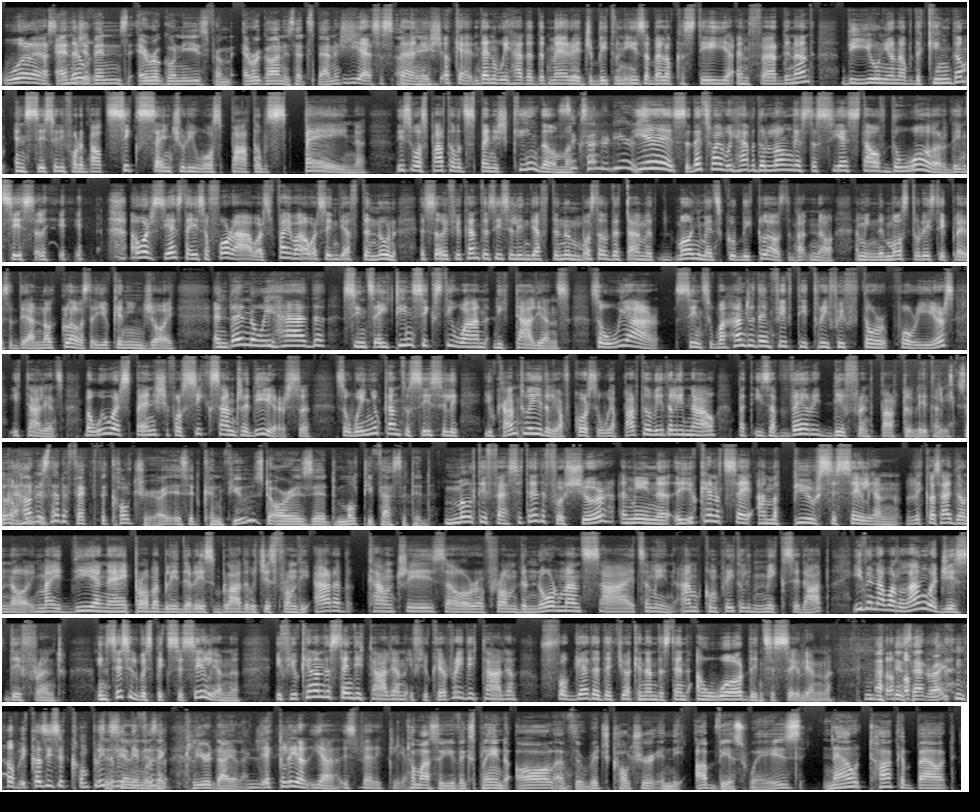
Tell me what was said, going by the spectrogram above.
what else? Angevins, Aragonese from Aragon, is that Spanish? Yes, Spanish. Okay. okay. And then we had the marriage between Isabel of Castilla and Ferdinand, the union of the kingdom, and Sicily for about six centuries was part of Spain. This was part of the Spanish kingdom. 600 years. Yes, that's why we have the longest siesta of the world in Sicily. Our siesta is four hours, five hours in the afternoon. So if you come to Sicily in the afternoon, most of the time uh, monuments could be closed. But no, I mean, the most touristic places, they are not closed. You can enjoy. And then we had, since 1861, the Italians. So we are, since 153, 54 years, Italians. But we were Spanish for 600 years. So when you come to Sicily, you come to Italy. Of course, we are part of Italy now, but it's a very different part of Italy. So completely. how does that affect the culture? Is it confused or is it multifaceted? Multifaceted, for sure. I mean, uh, you cannot say I'm a pure Sicilian because I don't know. In my DNA, probably there is blood which is from the Arab countries or from the Norman sides. I mean, I'm completely mixed up. Even our language is different. In Sicily, we speak Sicilian. If you can understand Italian, if you can read Italian, forget that you can understand a word in Sicilian. No, is that right? No, because it's a completely Sicilian different. is a clear dialect. A clear, yeah, it's very clear. Tommaso, you've explained all of the rich culture in the obvious ways. Now talk about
